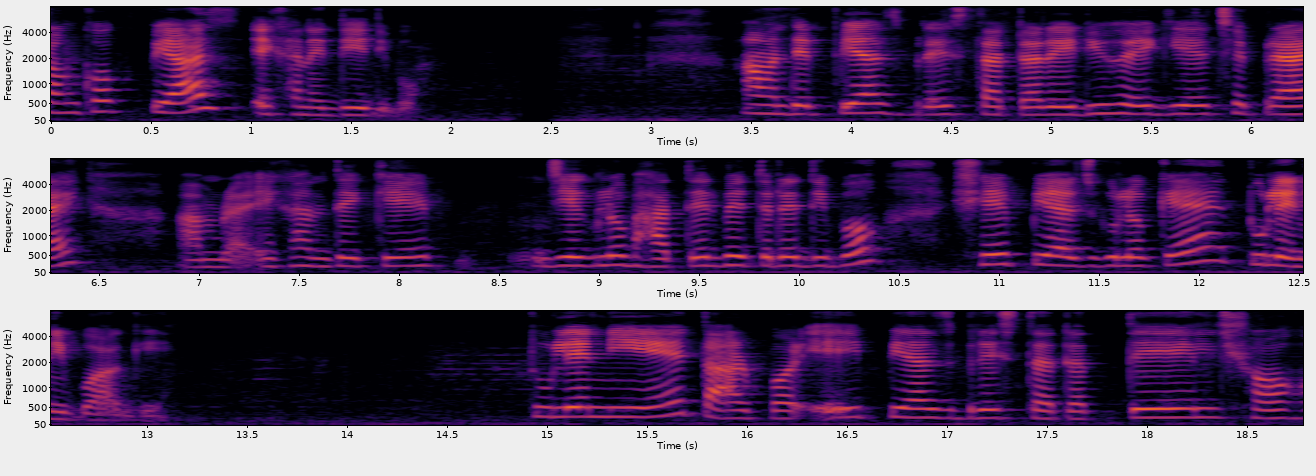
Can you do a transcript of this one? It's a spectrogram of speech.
সংখ্যক পেঁয়াজ এখানে দিয়ে দিব। আমাদের পেঁয়াজ ব্রেস্তাটা রেডি হয়ে গিয়েছে প্রায়। আমরা এখান থেকে যেগুলো ভাতের ভেতরে দিব, সে পেঁয়াজগুলোকে তুলে নিব আগে। তুলে নিয়ে তারপর এই পেঁয়াজ ব্রেস্তাটা তেল সহ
